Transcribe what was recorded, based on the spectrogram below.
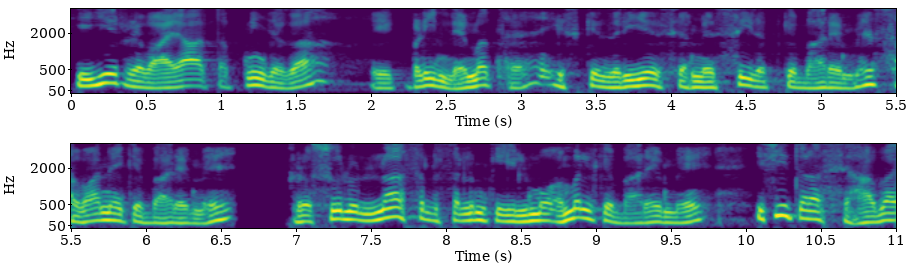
کہ یہ روایات اپنی جگہ ایک بڑی نعمت ہے اس کے ذریعے سے ہمیں سیرت کے بارے میں سوانے کے بارے میں رسول اللہ صلی اللہ علیہ وسلم کے علم و عمل کے بارے میں اسی طرح صحابہ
